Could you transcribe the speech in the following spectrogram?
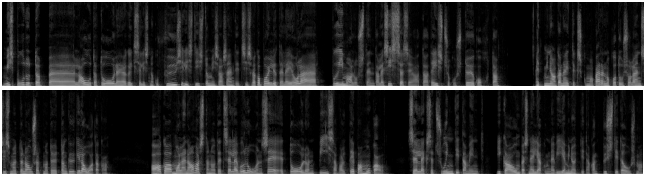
mis puudutab äh, lauda, toole ja kõik sellist nagu füüsilist istumisasendit, siis väga paljudel ei ole võimalust endale sisse seada teistsugust töökohta et mina ka näiteks, kui ma Pärnu kodus olen, siis ma ütlen ausalt, ma töötan köögilaua taga. aga ma olen avastanud, et selle võlu on see, et tool on piisavalt ebamugav selleks, et sundida mind iga umbes neljakümne viie minuti tagant püsti tõusma.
